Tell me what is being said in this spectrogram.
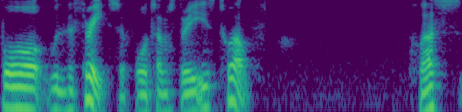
4 with the 3. So 4 times 3 is 12. Plus,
